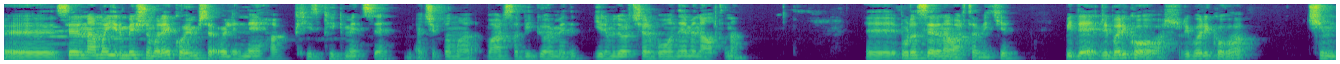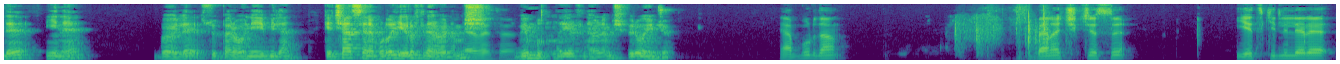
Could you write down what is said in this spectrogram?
Ee, Serena ama 25 numaraya koymuşlar. Öyle ne hak hikmetse açıklama varsa bir görmedim. 24 Sharapova'nın hemen altına. Ee, burada Serena var tabii ki. Bir de Ribarikova var. Ribarikova Çim'de yine böyle süper oynayabilen. Geçen sene burada yarı final oynamış. Evet, evet. Wimbledon'da yarı final oynamış bir oyuncu. Ya buradan ben açıkçası yetkililere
